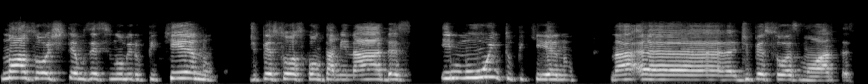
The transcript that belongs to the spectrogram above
nós hoje temos esse número pequeno de pessoas contaminadas e muito pequeno uh, de pessoas mortas.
